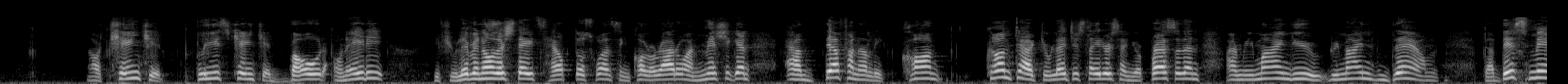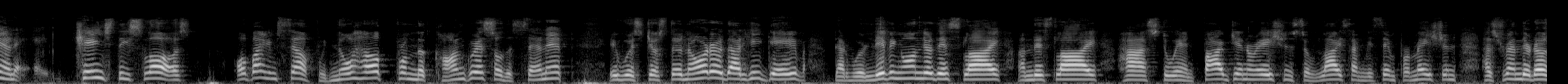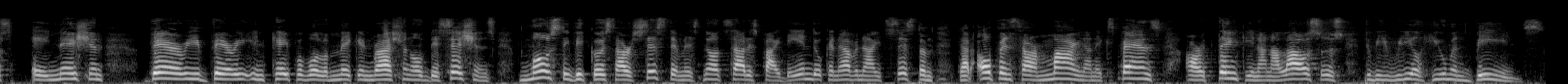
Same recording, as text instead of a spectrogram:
Now change it. Please change it. Vote on 80 if you live in other states, help those ones in Colorado and Michigan, and definitely con- contact your legislators and your president and remind you, remind them that this man eh, changed these laws all by himself with no help from the Congress or the Senate. It was just an order that he gave that we're living under this lie and this lie has to end. Five generations of lies and misinformation has rendered us a nation very, very incapable of making rational decisions, mostly because our system is not satisfied. The endocannabinoid system that opens our mind and expands our thinking and allows us to be real human beings.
